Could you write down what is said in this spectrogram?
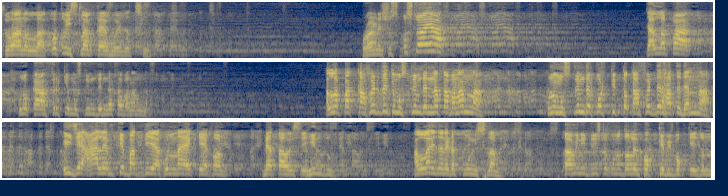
সুহান আল্লাহ কত ইসলাম কায়েম হয়ে যাচ্ছে। কোরআনে সুস্পষ্ট আয়াত। পাক কোন কাফেরকে মুসলিমদের নেতা বানান না। আল্লাহ পাক কাফেরদেরকে মুসলিমদের নেতা বানান না। কোন মুসলিমদের কর্তৃত্ব কাফেরদের হাতে দেন না। এই যে আলেমকে বাদ দিয়ে এখন না একে এখন নেতা হয়েছে হিন্দু। আল্লাহ জানে এটা কোন ইসলাম। তো আমি নির্দিষ্ট কোন দলের পক্ষে বিপক্ষে এই জন্য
